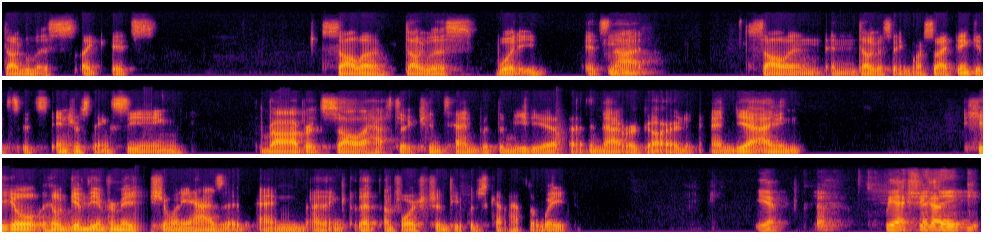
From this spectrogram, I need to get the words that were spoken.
Douglas. Like it's Saleh, Douglas, Woody. It's mm-hmm. not Saleh and, and, Douglas anymore. So I think it's it's interesting seeing Robert Saleh have to contend with the media in that regard. And yeah, I mean, he'll he'll give the information when he has it. And I think that unfortunately people just kind of have to wait. Yeah. yeah. We actually I got think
